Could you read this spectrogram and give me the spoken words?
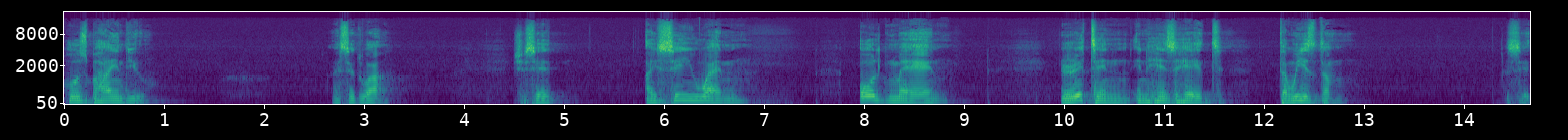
Who's behind you? I said, What? She said, I see one old man written in his head the wisdom. I said,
